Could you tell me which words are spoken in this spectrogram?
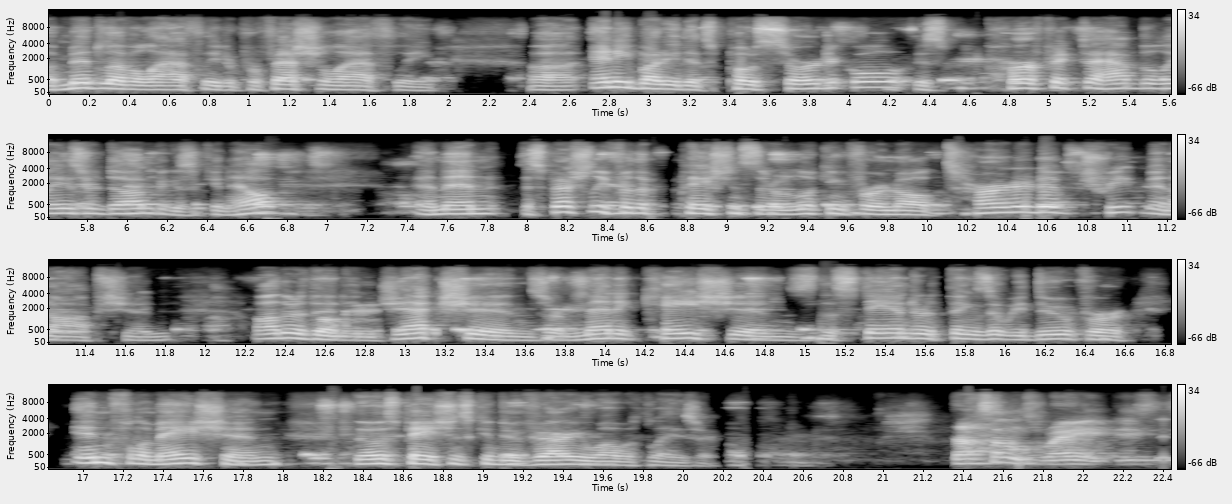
a mid-level athlete, or professional athlete, uh, anybody that's post-surgical is perfect to have the laser done because it can help. And then, especially for the patients that are looking for an alternative treatment option other than injections or medications, the standard things that we do for inflammation, those patients can do very well with laser. That sounds great. It's,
